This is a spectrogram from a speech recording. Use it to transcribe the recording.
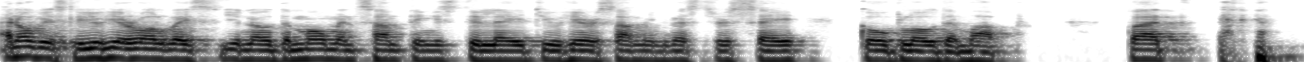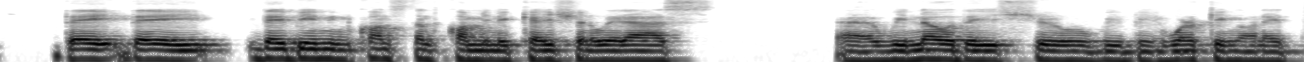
And obviously, you hear always, you know, the moment something is delayed, you hear some investors say, "Go blow them up," but they they they've been in constant communication with us. Uh, we know the issue. We've been working on it,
